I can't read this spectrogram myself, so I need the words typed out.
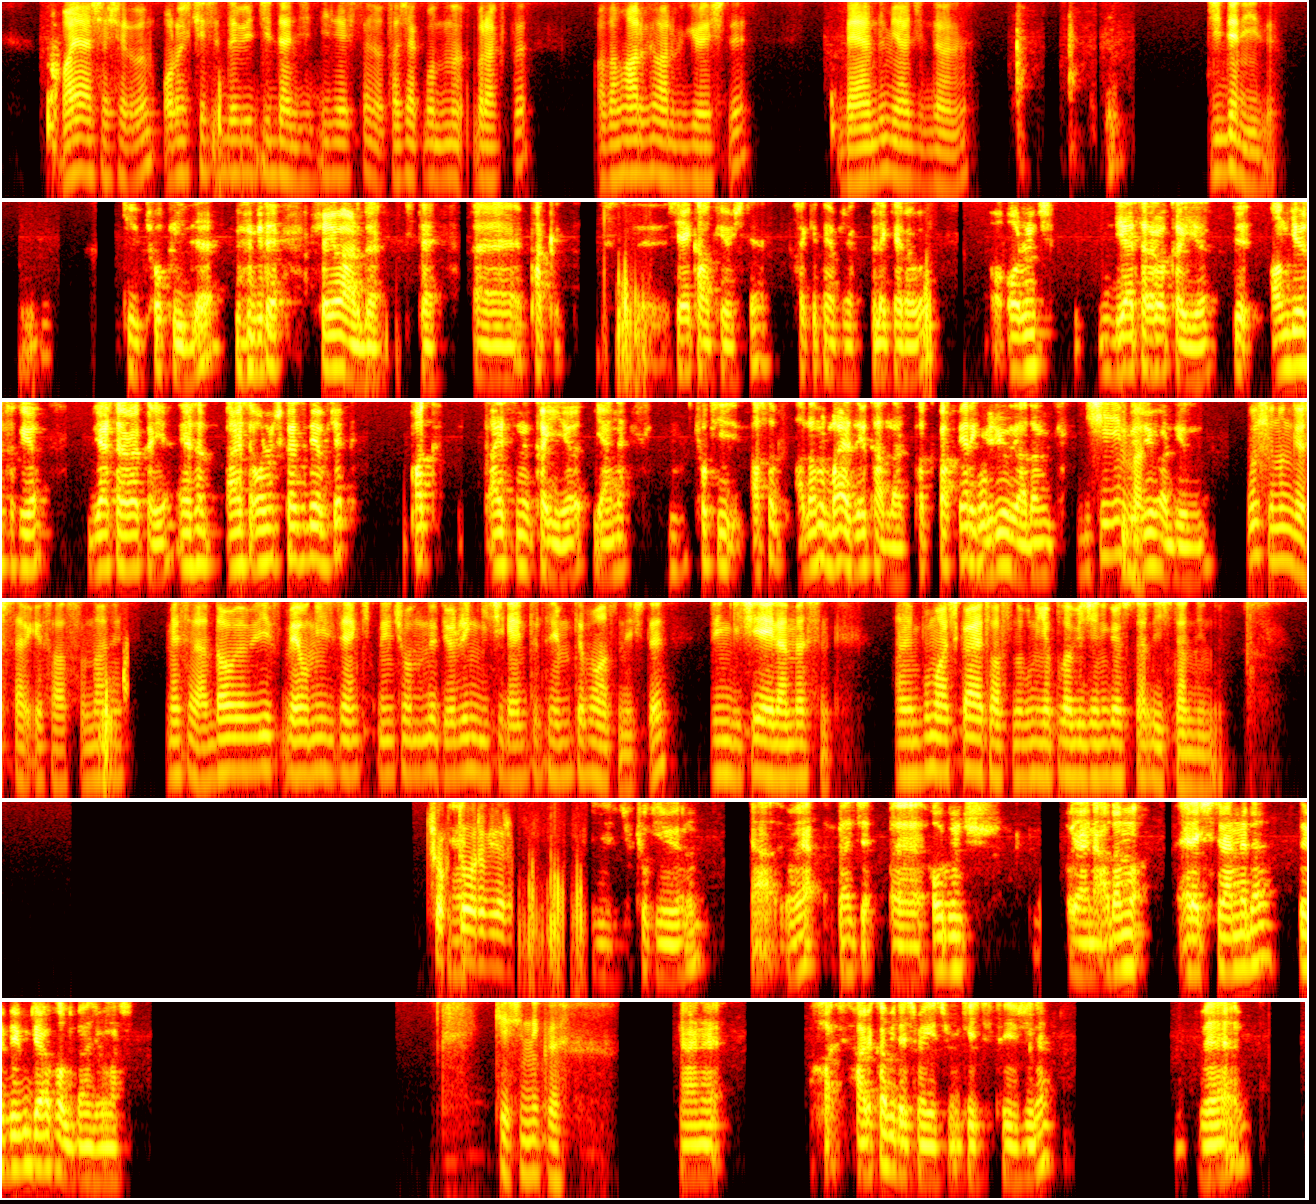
Bayağı şaşırdım. Orange Cassidy cidden ciddileşti. O taşak modunu bıraktı. Adam harbi harbi güreşti. Beğendim ya cidden. hani. Cidden iyiydi. ki çok iyiydi. bir de şey vardı işte e, pak e, şeye kalkıyor işte hareketini yapacak Black Arrow'u. Orange diğer tarafa kayıyor. An geri sokuyor. Diğer tarafa kayıyor. En son aynısını Orange Cassidy yapacak. Pak aynısını kayıyor. Yani çok iyi. Aslında adamlar bayağı zevk aldılar. Pak, pak bir yere Bu- yürüyordu adam. Bir şey diyeyim mi? Gözü var bu şunun göstergesi aslında. Hani mesela WWE ve onu izleyen kitlenin çoğunluğu ne diyor? Ring içiyle entertainment yapamazsın işte. Ring içi eğlenmezsin. Hani bu maç gayet aslında bunun yapılabileceğini gösterdi istendiğinde. Çok Evet. doğru bir yorum. Çok, çok iyi bir yorum. Ya ve bence e, Orange yani adamı eleştirenlere de büyük bir cevap oldu bence bu maç. Kesinlikle. Yani ha- harika bir iletişime geçti, geçti seyirciyle. Ve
